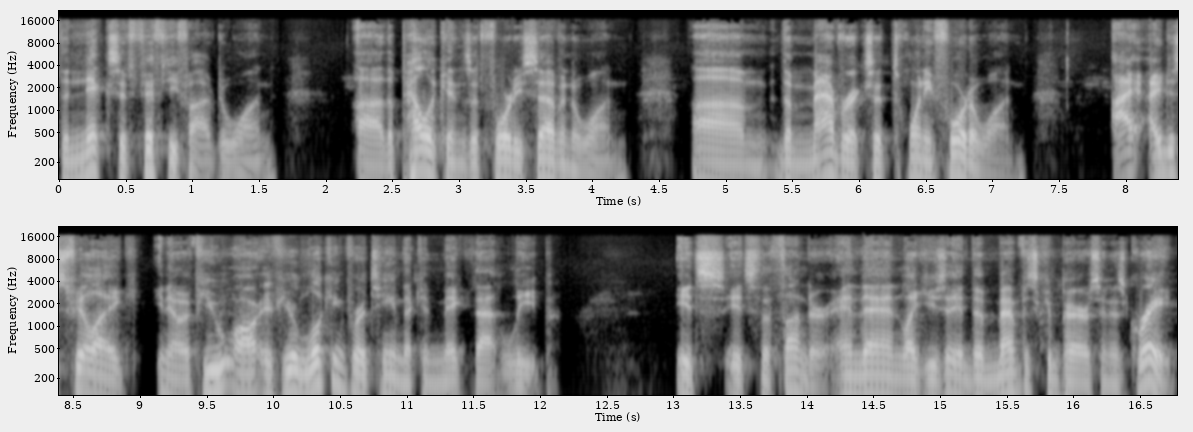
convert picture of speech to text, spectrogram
the Knicks at 55 to one, uh, the Pelicans at 47 to one, um, the Mavericks at 24 to one. I, I just feel like, you know, if you are, if you're looking for a team that can make that leap, it's, it's the Thunder. And then, like you say, the Memphis comparison is great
